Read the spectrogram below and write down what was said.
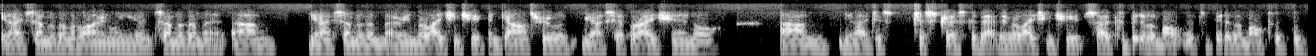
You know, some of them are lonely, and some of them are, um, you know, some of them are in relationship and going through, a, you know, separation or, um, you know, just just stressed about their relationship. So it's a bit of a it's a bit of a multiple.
